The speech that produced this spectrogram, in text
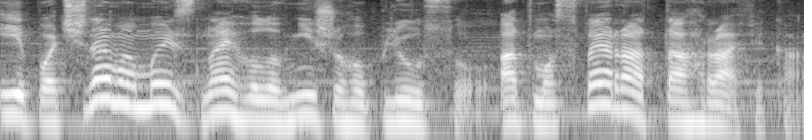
І почнемо ми з найголовнішого плюсу атмосфера та графіка.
